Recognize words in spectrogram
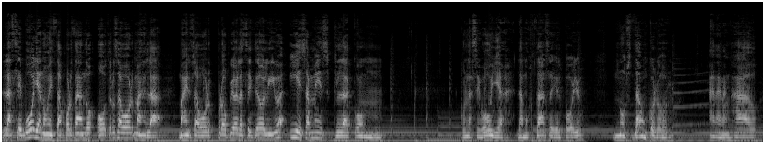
La cebolla nos está aportando otro sabor más, la, más el sabor propio del aceite de oliva. Y esa mezcla con, con la cebolla, la mostaza y el pollo, nos da un color anaranjado,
